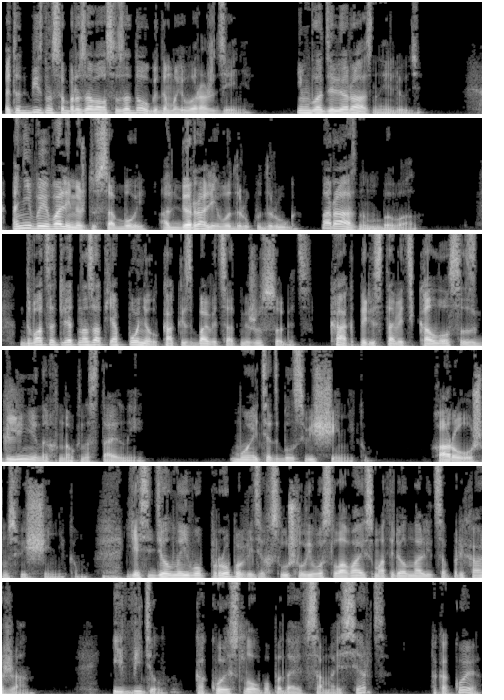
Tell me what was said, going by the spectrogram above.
Этот бизнес образовался задолго до моего рождения. Им владели разные люди. Они воевали между собой, отбирали его друг у друга. По-разному бывало. Двадцать лет назад я понял, как избавиться от межусобиц, как переставить колосса с глиняных ног на стальные. Мой отец был священником, хорошим священником. Я сидел на его проповедях, слушал его слова и смотрел на лица прихожан. И видел, какое слово попадает в самое сердце, а какое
